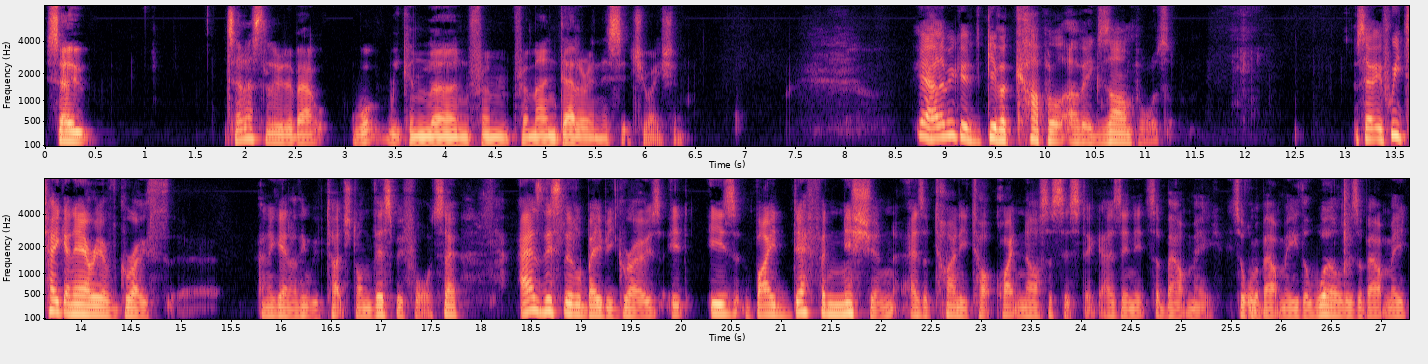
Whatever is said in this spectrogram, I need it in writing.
So tell us a little bit about what we can learn from, from Mandela in this situation. Yeah, let me give a couple of examples. So, if we take an area of growth, and again, I think we've touched on this before. So, as this little baby grows, it is by definition, as a tiny tot, quite narcissistic, as in it's about me. It's all hmm. about me. The world is about me.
